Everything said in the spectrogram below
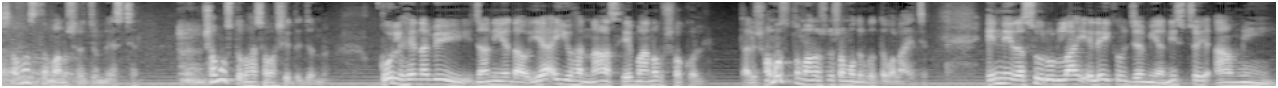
সমস্ত মানুষের জন্য এসছেন। সমস্ত ভাষাভাষীদের জন্য। কুল হে নবী, জানিয়ে দাও, ইয়া নাস, হে মানব সকল। তাহলে সমস্ত মানুষকে সম্বোধন করতে বলা হয়েছে। ইন্নি রসুল উল্লাহ এলাইকুম জামিয়া নিশ্চয় আমি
